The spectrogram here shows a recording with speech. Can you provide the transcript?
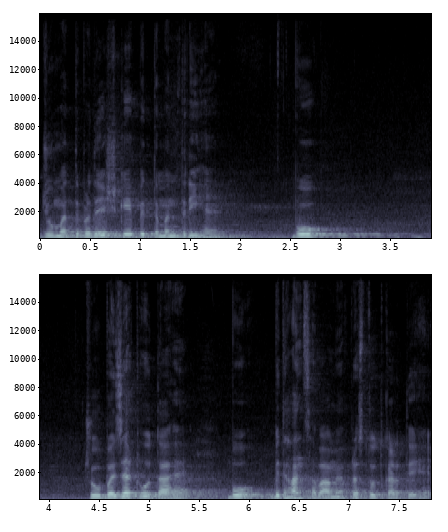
जो मध्य प्रदेश के वित्त मंत्री हैं, वो जो बजट होता है, वो विधानसभा में प्रस्तुत करते हैं,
